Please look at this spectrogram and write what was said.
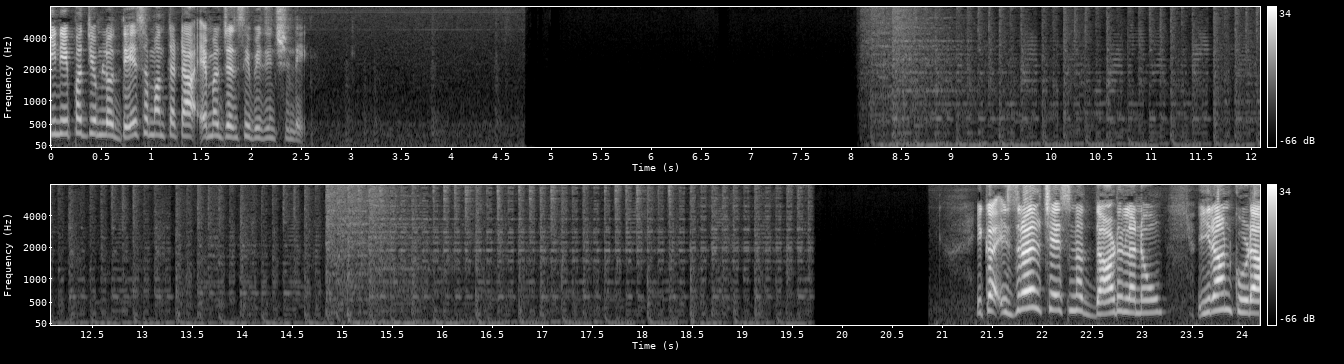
ఈ నేపథ్యంలో దేశమంతటా ఎమర్జెన్సీ విధించింది. ఇక ఇజ్రాయెల్ చేసిన దాడులను ఇరాన్ కూడా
